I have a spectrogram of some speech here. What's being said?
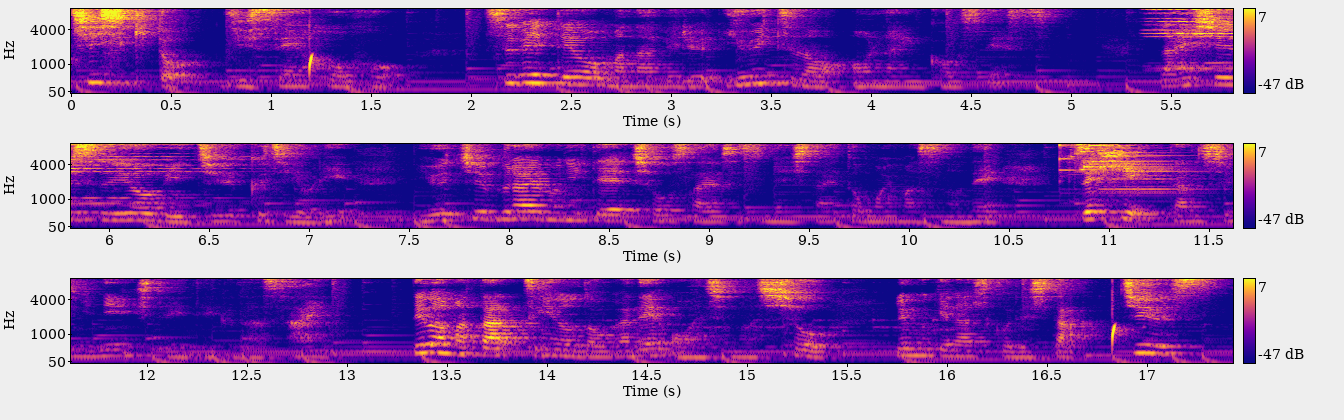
知識と実践方法。すべてを学べる唯一のオンラインコースです。来週水曜日19時より YouTube ライブにて詳細を説明したいと思いますので是非楽しみにしていてください。ではまた次の動画でお会いしましょう。レムケナスコでした。チュース。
